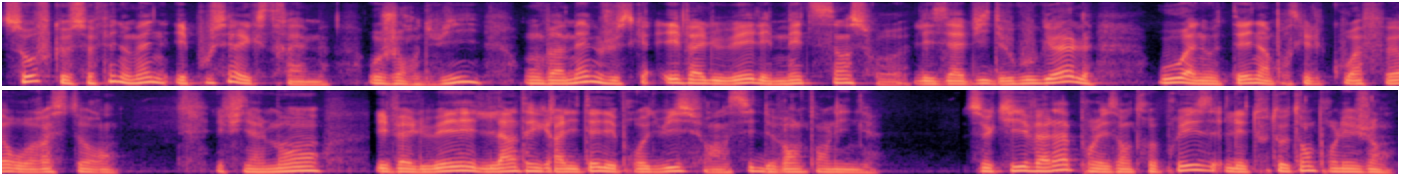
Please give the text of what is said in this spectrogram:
Sauf que ce phénomène est poussé à l'extrême. Aujourd'hui, on va même jusqu'à évaluer les médecins sur les avis de Google ou à noter n'importe quel coiffeur ou restaurant. Et finalement, évaluer l'intégralité des produits sur un site de vente en ligne. Ce qui est valable pour les entreprises l'est tout autant pour les gens.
